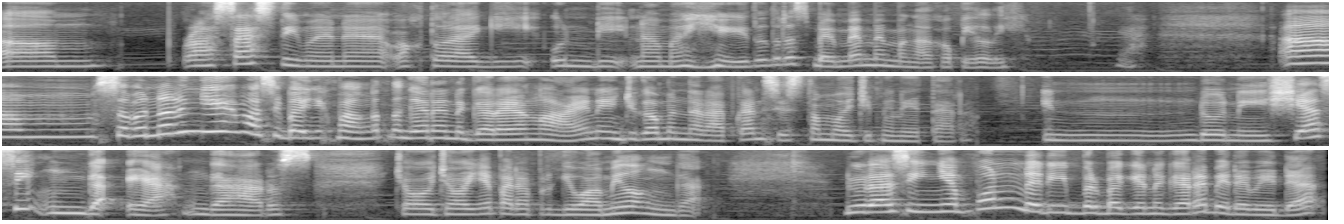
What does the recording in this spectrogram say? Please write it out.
um, proses di mana waktu lagi undi namanya itu terus bem memang gak kepilih. Ya. Um, sebenarnya masih banyak banget negara-negara yang lain yang juga menerapkan sistem wajib militer. Indonesia sih enggak ya enggak harus cowok-cowoknya pada pergi wamil enggak durasinya pun dari berbagai negara beda-beda.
